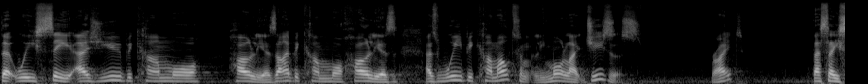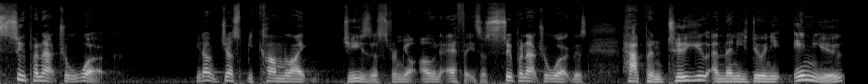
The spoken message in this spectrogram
that we see as you become more holy, as I become more holy, as, as we become ultimately more like Jesus. right? That's a supernatural work. You don't just become like Jesus from your own effort. It's a supernatural work that's happened to you, and then He's doing it in you,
